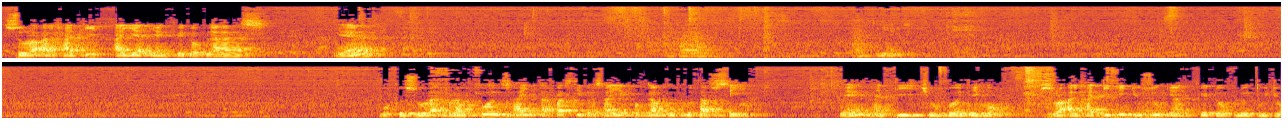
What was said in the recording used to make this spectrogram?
surah Al-Hadid ayat yang ke-12. Ya. Muka surat berapa saya tak pasti sebab saya pegang buku tafsir. Ya, nanti cuba tengok. Surah Al-Hadid ni juzuk yang ke-27.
